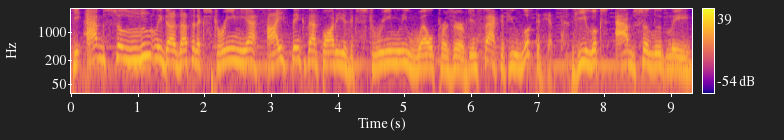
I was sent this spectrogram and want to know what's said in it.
He absolutely does. That's an extreme yes. I think that body is extremely well preserved. In fact, if you looked at him, he looks absolutely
